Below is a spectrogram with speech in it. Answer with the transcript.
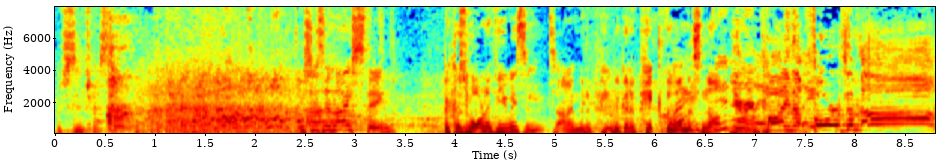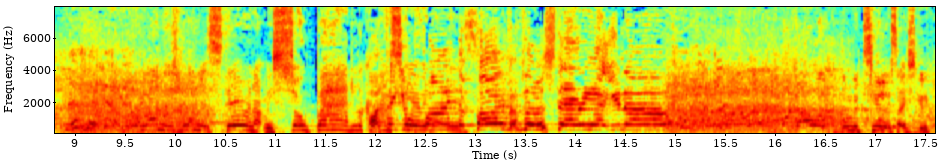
which is interesting. which is a nice thing, because one of you isn't, and I'm gonna pick, we're going to pick the one that's not. You're implying that four of them are. Man, there's one that's staring at me so bad. Look at I how think you'll find that that is. five of them are staring at you now. That one- number two looks like she's going to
